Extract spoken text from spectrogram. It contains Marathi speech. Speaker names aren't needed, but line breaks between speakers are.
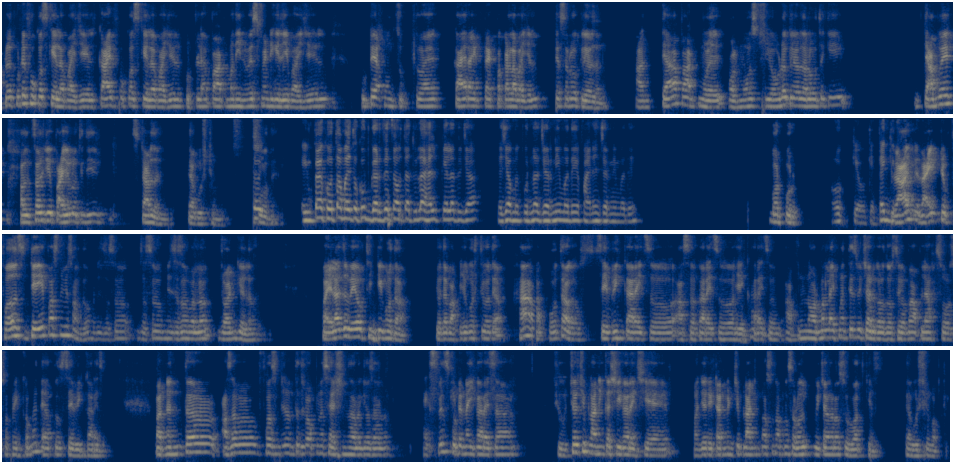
आपल्याला कुठे फोकस केलं पाहिजे? काय फोकस केलं पाहिजे? कुठल्या पार्टमध्ये इन्व्हेस्टमेंट गेली पाहिजे? कुठे आपण चुकतोय? काय राईट ट्रॅक पकडला पाहिजे? ते सर्व क्लिअर झालं. आणि त्या पार्टमुळे ऑलमोस्ट एवढं क्लिअर झालं होतं की त्यामुळे एक हालचाल जी पाहिजे होती ती स्टार्ट झाली त्या गोष्टीमुळे.
इम्पॅक्ट होता म्हणजे तो खूप गरजेचा होता. तुला हेल्प केला तुझ्या ह्याच्या पूर्ण जर्नीमध्ये फायनान्स जर्नीमध्ये
भरपूर.
Okay okay. Thank you
right right first day पासून मी सांगतो म्हणजे जसं जसं मी जसं मला जॉईन केलं पहिला जो वे ऑफ थिंकिंग होता किंवा त्या बाकीच्या गोष्टी होत्या हा होता सेव्हिंग करायचं असं करायचं हे करायचं. आपण नॉर्मल लाईफमध्ये तेच विचार करत असतो बाबा आपल्या सोर्स ऑफ इन्कम आहे त्यातच सेव्हिंग करायचं. पण नंतर असं फर्स्ट डे नंतर जेव्हा आपलं सेशन झालं किंवा झालं एक्सपेन्स कुठे नाही करायचा. फ्युचरची प्लॅनिंग कशी करायची आहे? म्हणजे रिटायरमेंटची प्लॅनिंगपासून आपण सर्व विचार करायला सुरुवात केली. त्या गोष्टी बाबतीत.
